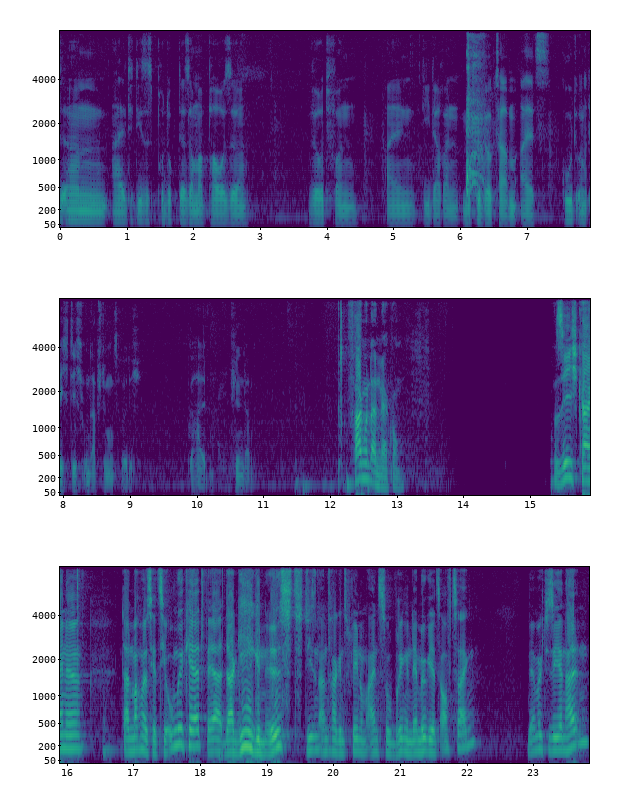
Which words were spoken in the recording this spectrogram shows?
ähm, halt dieses Produkt der Sommerpause wird von allen, die daran mitgewirkt haben, als gut und richtig und abstimmungswürdig gehalten. Vielen Dank. Fragen und Anmerkungen? Sehe ich keine. Dann machen wir es jetzt hier umgekehrt. Wer dagegen ist, diesen Antrag ins Plenum einzubringen, der möge jetzt aufzeigen. Wer möchte sich enthalten?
